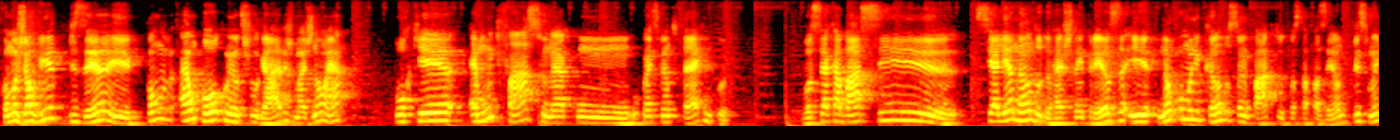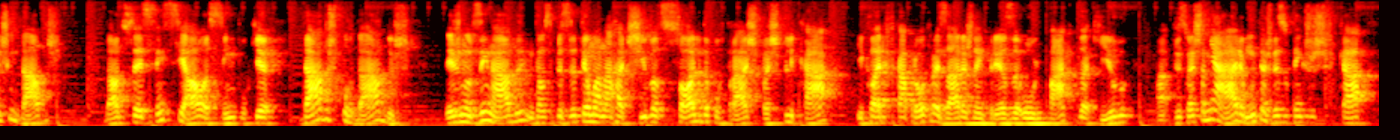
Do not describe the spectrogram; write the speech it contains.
como eu já ouvi dizer, e como é um pouco em outros lugares, mas não é, porque é muito fácil, né, com o conhecimento técnico, você acabar se, se alienando do resto da empresa e não comunicando o seu impacto do que você está fazendo, principalmente em dados. Dados é essencial, assim, porque dados por dados, eles não dizem nada, então você precisa ter uma narrativa sólida por trás para explicar e clarificar para outras áreas da empresa o impacto daquilo. Ah, principalmente na minha área, muitas vezes eu tenho que justificar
